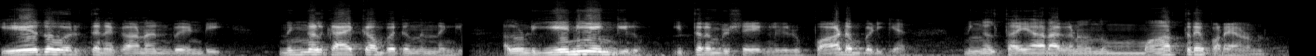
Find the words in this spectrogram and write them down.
ഏതോ ഒരുത്തനെ കാണാൻ വേണ്ടി നിങ്ങൾക്ക് അയക്കാൻ പറ്റുന്നുണ്ടെങ്കിൽ അതുകൊണ്ട് ഇനിയെങ്കിലും ഇത്തരം വിഷയങ്ങളിൽ ഒരു പാഠം പഠിക്കാൻ നിങ്ങൾ തയ്യാറാകണമെന്ന് മാത്രമേ പറയാനുള്ളൂ.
